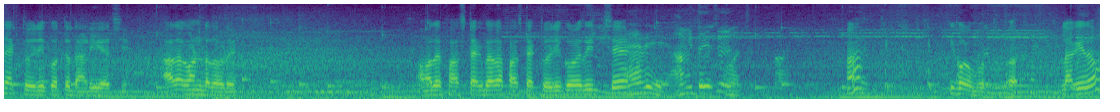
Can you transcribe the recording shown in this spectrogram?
ট্যাগ তৈরি করতে দাঁড়িয়ে আছি। আধা ঘণ্টা ধরে। আমাদের ফার্স্ট ট্যাগ দাদা ফার্স্ট ট্যাগ তৈরি করে দিচ্ছে। হ্যাঁ আমি তো হ্যাঁ? কী করব? লাগিয়ে দাও।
